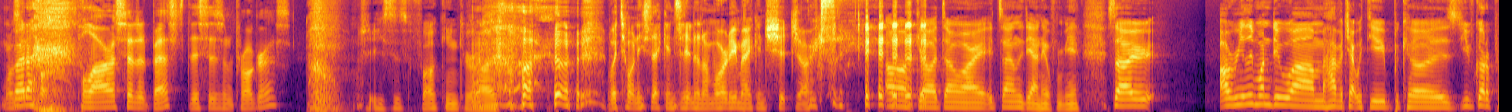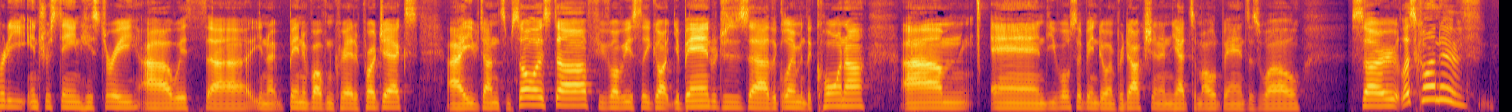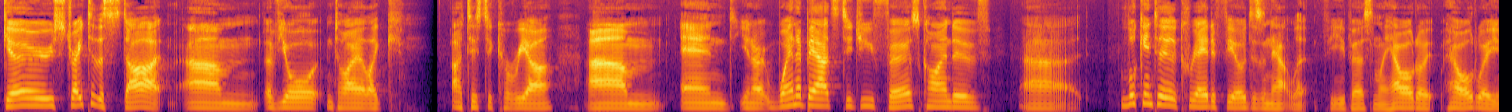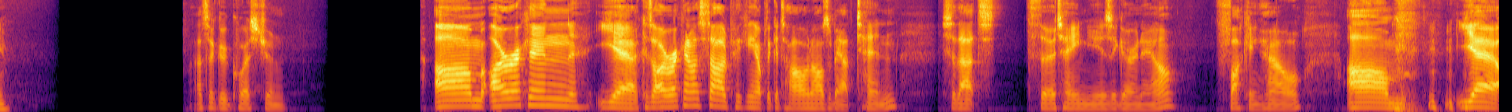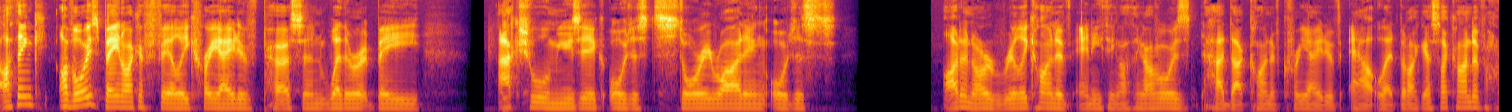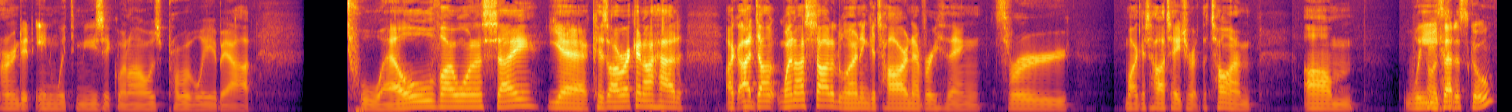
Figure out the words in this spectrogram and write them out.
But, uh, Polaris said it best? This isn't progress. Jesus fucking Christ! We're 20 seconds in and I'm already making shit jokes. oh god, don't worry, it's only downhill from here. So. I really wanted to um, have a chat with you because you've got a pretty interesting history uh, with uh, you know being involved in creative projects. Uh, you've done some solo stuff. You've obviously got your band, which is uh, the Gloom in the Corner, um, and you've also been doing production and you had some old bands as well. So let's kind of go straight to the start um, of your entire like artistic career. Um, and you know, whenabouts did you first kind of uh, look into creative fields as an outlet for you personally? How old are, how old were you? That's a good question. Um, I reckon, yeah, because I reckon I started picking up the guitar when I was about 10. So that's 13 years ago now. Fucking hell. Um, yeah, I think I've always been like a fairly creative person, whether it be actual music or just story writing or just, I don't know, really kind of anything. I think I've always had that kind of creative outlet, but I guess I kind of honed it in with music when I was probably about 12 i want to say yeah because i reckon i had like i don't, when i started learning guitar and everything through my guitar teacher at the time um we was that at school?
